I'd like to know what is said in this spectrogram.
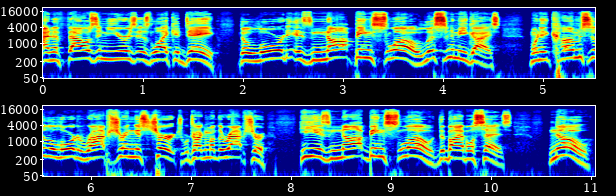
and a thousand years is like a day. The Lord is not being slow. Listen to me, guys. When it comes to the Lord rapturing his church, we're talking about the rapture, he is not being slow, the Bible says. No,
